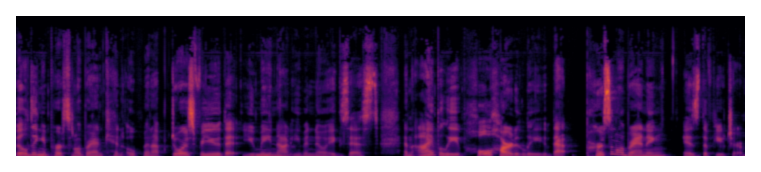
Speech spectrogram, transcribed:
building a personal brand can open up doors for you that you may not even know exist. And I believe wholeheartedly that personal branding is the future.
